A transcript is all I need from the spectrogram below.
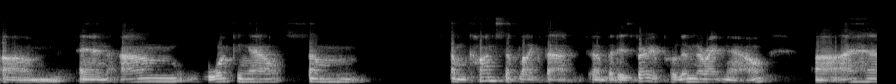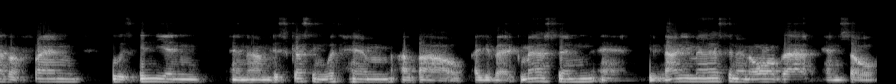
Um, and I'm working out some some concept like that, uh, but it's very preliminary right now. Uh, I have a friend who is Indian, and I'm discussing with him about Ayurvedic medicine and Unani medicine and all of that. And so,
